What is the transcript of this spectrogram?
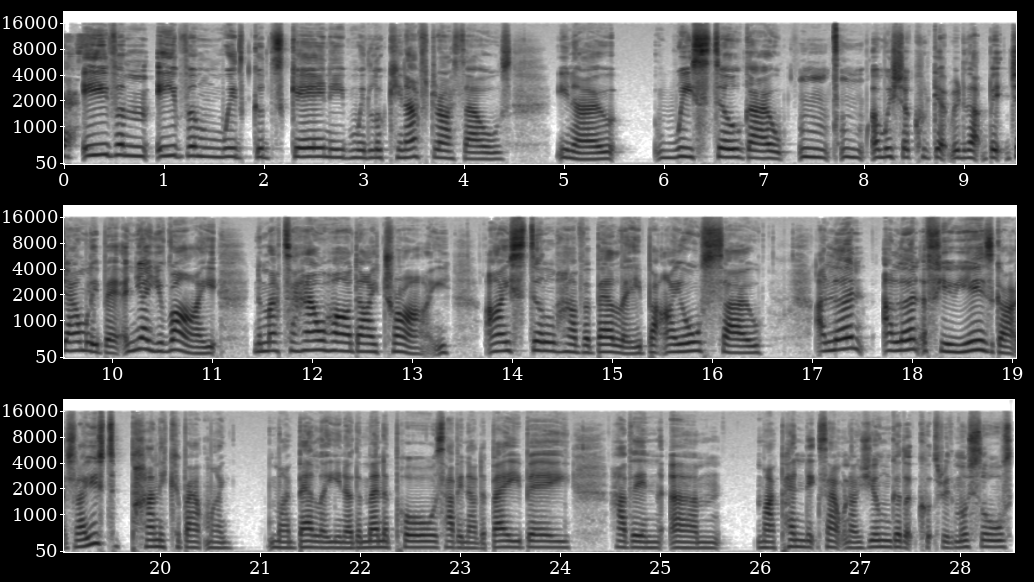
Yes. even even with good skin, even with looking after ourselves, you know, we still go. Mm, mm, I wish I could get rid of that bit jowly bit. And yeah, you're right. No matter how hard I try, I still have a belly. But I also, I learned I learned a few years ago. Actually, I used to panic about my my belly, you know, the menopause, having had a baby, having um, my appendix out when I was younger that cut through the muscles.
